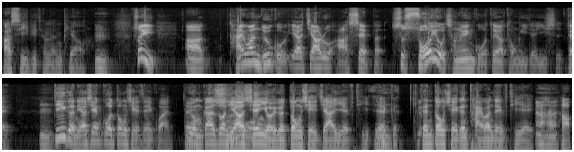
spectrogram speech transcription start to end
RCEP 的门票，嗯，所以啊、呃，台湾如果要加入 RCEP，是所有成员国都要同意的意思，对。嗯，第一个你要先过东协这一关，因为我们刚才说你要先有一个东协加 EFT，呃，跟跟东协跟台湾的 FTA，好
